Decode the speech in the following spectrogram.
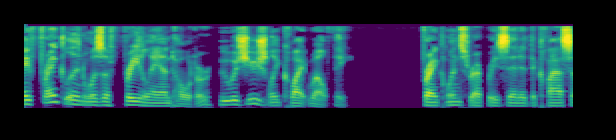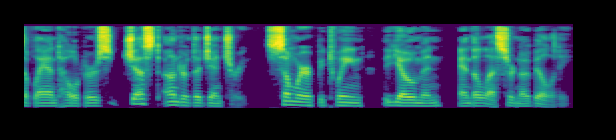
A franklin was a free landholder who was usually quite wealthy. Franklins represented the class of landholders just under the gentry, somewhere between the yeomen and the lesser nobility.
